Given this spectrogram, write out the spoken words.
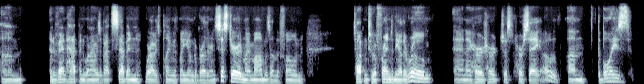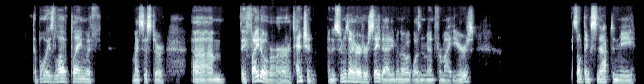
Um, an event happened when I was about seven, where I was playing with my younger brother and sister, and my mom was on the phone talking to a friend in the other room, and I heard her just her say, "Oh, um, the boys, the boys love playing with my sister, um, they fight over her attention. And as soon as I heard her say that, even though it wasn't meant for my ears, something snapped in me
